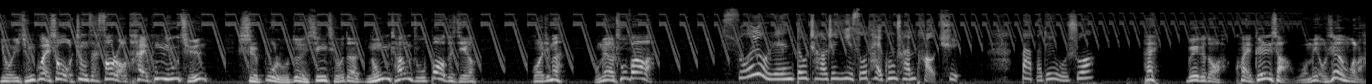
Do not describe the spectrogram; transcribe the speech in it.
有一群怪兽正在骚扰太空牛群，是布鲁顿星球的农场主报的警。伙计们，我们要出发了！”所有人都朝着一艘太空船跑去。爸爸对我说：“嘿，维克多，快跟上，我们有任务了！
